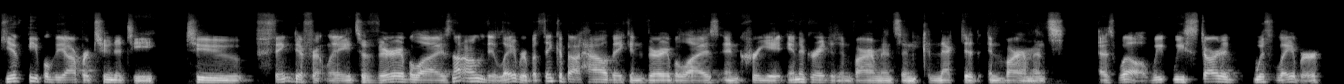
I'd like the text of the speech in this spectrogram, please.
give people the opportunity to think differently to variabilize not only the labor but think about how they can variabilize and create integrated environments and connected environments as well we, we started with labor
